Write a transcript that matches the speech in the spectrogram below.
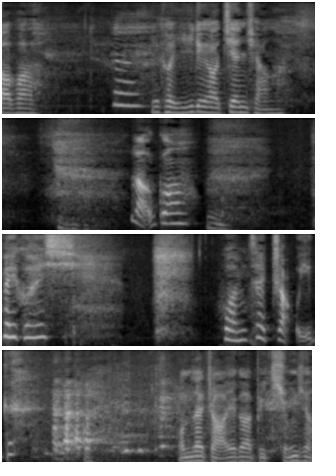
老婆，你可一定要坚强啊！老公，没关系，我们再找一个。我们再找一个比婷婷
